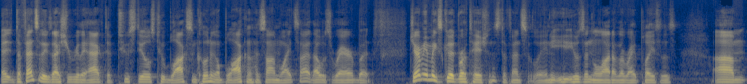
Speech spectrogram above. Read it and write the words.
Uh, defensively, he's actually really active. Two steals, two blocks, including a block on Hassan Whiteside. That was rare, but Jeremy makes good rotations defensively, and he, he was in a lot of the right places. Um,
